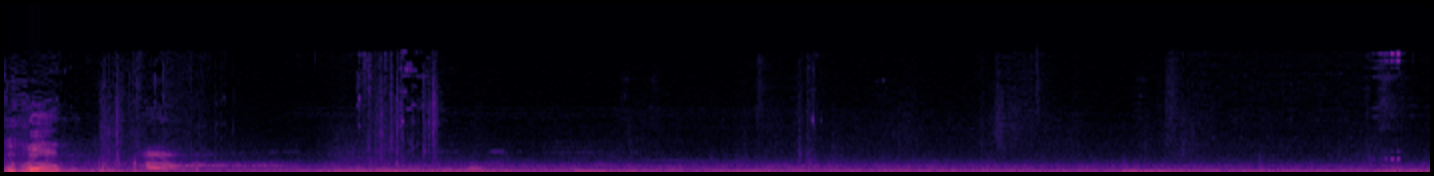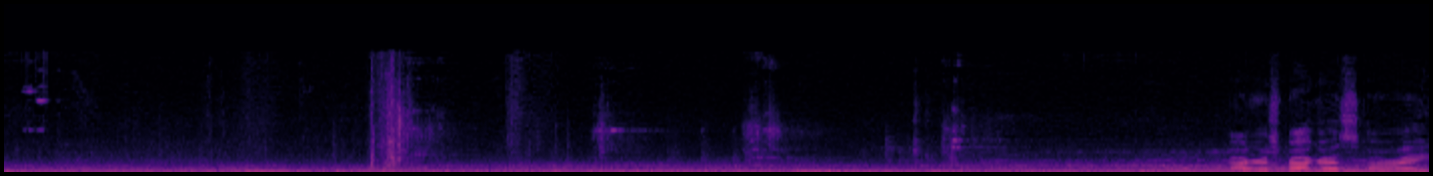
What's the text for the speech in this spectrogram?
Boom. Progress, progress. All right.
